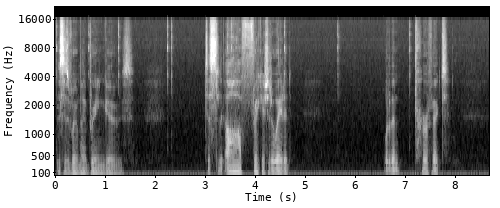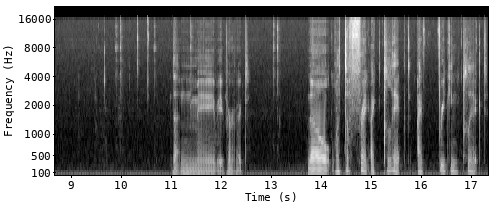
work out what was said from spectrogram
this is where my brain goes. To sleep. Oh, frick, I should have waited. Would have been perfect. That may be perfect. No, what the frick? I clicked. I freaking clicked.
